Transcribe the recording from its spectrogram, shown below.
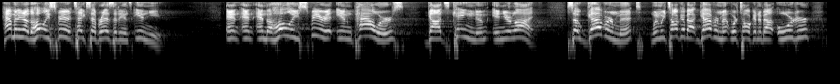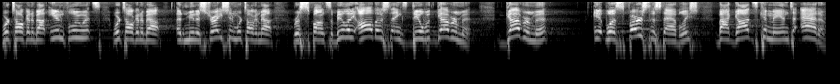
How many know the Holy Spirit takes up residence in you? And, and, and the Holy Spirit empowers God's kingdom in your life. So, government, when we talk about government, we're talking about order, we're talking about influence, we're talking about administration, we're talking about responsibility. All those things deal with government. Government, it was first established by God's command to Adam.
